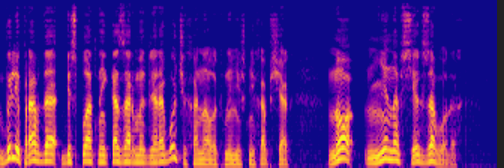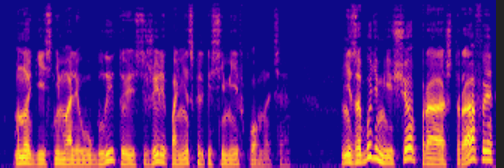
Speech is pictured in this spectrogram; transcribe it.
Были, правда, бесплатные казармы для рабочих, аналог нынешних общак, но не на всех заводах. Многие снимали углы, то есть жили по несколько семей в комнате. Не забудем еще про штрафы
